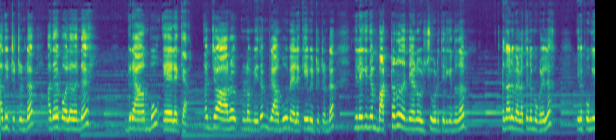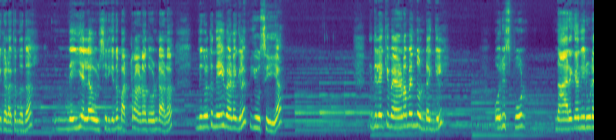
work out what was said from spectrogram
അതിട്ടിട്ടുണ്ട്. അതേപോലെ തന്നെ ഗ്രാമ്പു ഏലക്ക. അഞ്ചോ ആറ് എണ്ണം വീതം ഗ്രാമ്പുവും ഏലക്കയും ഇട്ടിട്ടുണ്ട്. ഇതിലേക്ക് ഞാൻ ബട്ടർ തന്നെയാണ് ഒഴിച്ചു കൊടുത്തിരിക്കുന്നത്. അതാണ് വെള്ളത്തിന്റെ മുകളിൽ ഇങ്ങനെ പൊങ്ങി കിടക്കുന്നത്. നെയ്യല്ല ഒഴിച്ചിരിക്കുന്നത് ബട്ടറാണ് അതുകൊണ്ടാണ്. നിങ്ങൾക്ക് നെയ്യ് വേണമെങ്കിലും യൂസ് ചെയ്യുക ഇതിലേക്ക് വേണമെന്നുണ്ടെങ്കിൽ ഒരു സ്പൂൺ നാരങ്ങാനീരൂടെ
